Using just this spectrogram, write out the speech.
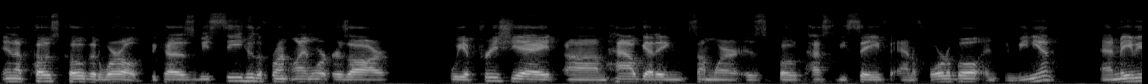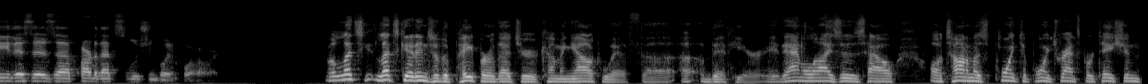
in a post COVID world because we see who the frontline workers are. We appreciate um, how getting somewhere is both has to be safe and affordable and convenient. And maybe this is a part of that solution going forward. Well, let's let's get into the paper that you're coming out with uh, a, a, bit here. It analyzes how autonomous point-to-point transportation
